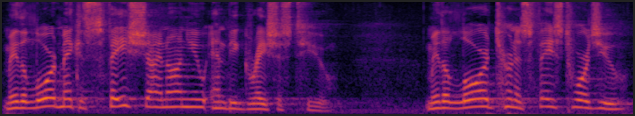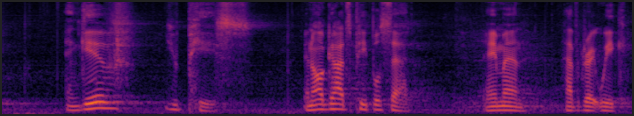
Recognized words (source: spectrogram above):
May the Lord make his face shine on you and be gracious to you. May the Lord turn his face towards you and give you peace. And all God's people said, Amen. Have a great week.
